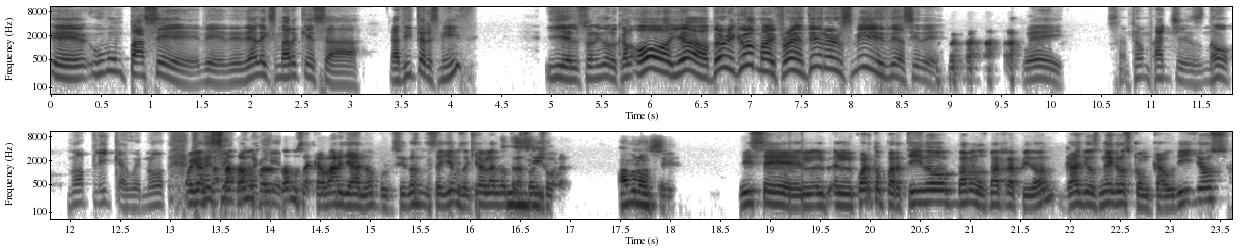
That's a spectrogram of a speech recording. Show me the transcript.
eh, hubo un pase de, de, Alex Márquez a, a Dieter Smith y el sonido local, oh, yeah, very good, my friend, Dieter Smith, y así de, güey, no manches, no, no aplica, güey, no. Oigan, vamos, a, vamos, a, acabar ya, ¿no? Porque si no, seguimos aquí hablando otras ocho horas. Vámonos. Dice el, el, cuarto partido, vámonos más rapidón, Gallos Negros con Caudillos,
